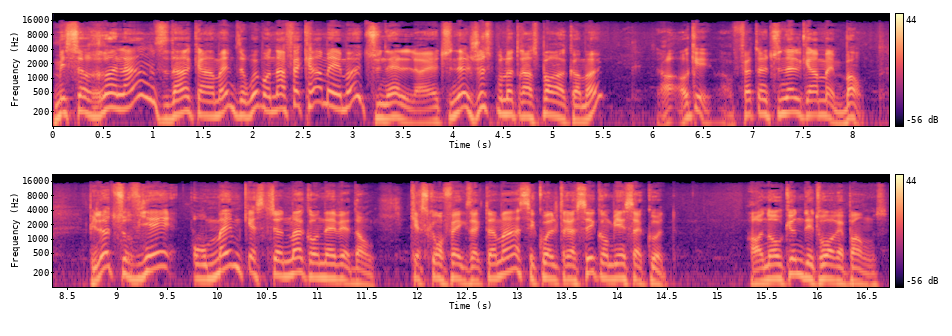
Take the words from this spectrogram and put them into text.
mais se relance dans quand même dire oui, on en fait quand même un tunnel, un tunnel juste pour le transport en commun. Ah, OK, on fait un tunnel quand même. Bon. Puis là, tu reviens au même questionnement qu'on avait. Donc, qu'est-ce qu'on fait exactement? C'est quoi le tracé? Combien ça coûte? Ah, On n'a aucune des trois réponses.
